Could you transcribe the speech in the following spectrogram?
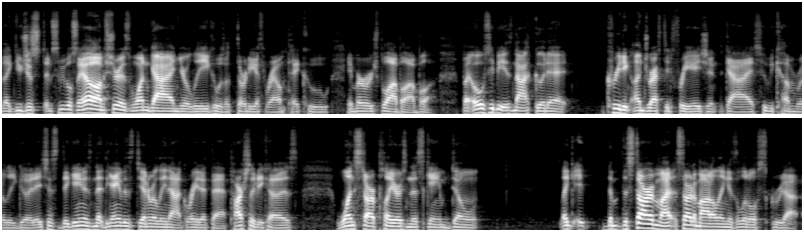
like you just some people say, oh, I'm sure there's one guy in your league who was a 30th round pick who emerged, blah blah blah. But OCB is not good at creating undrafted free agent guys who become really good. It's just the game is the game is generally not great at that. Partially because one star players in this game don't like it, the the star starter modeling is a little screwed up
